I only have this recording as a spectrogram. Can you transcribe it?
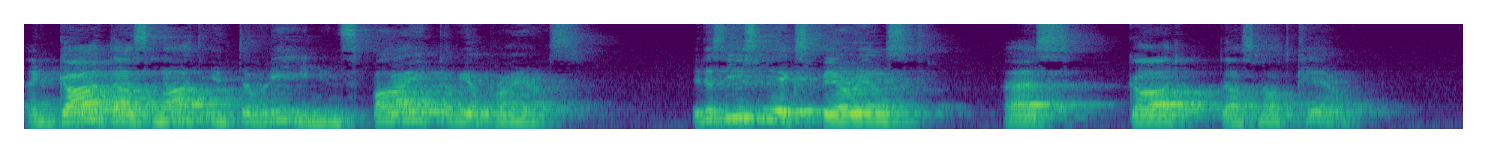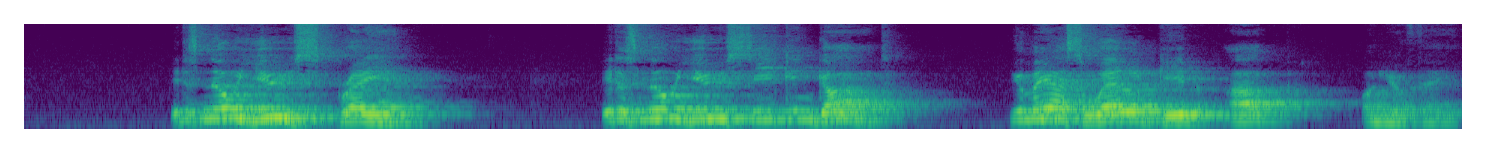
And God does not intervene in spite of your prayers. It is easily experienced as God does not care. It is no use praying. It is no use seeking God. You may as well give up on your faith.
